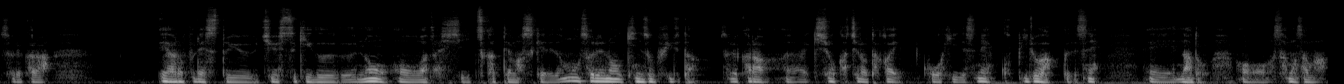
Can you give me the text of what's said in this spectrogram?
それからエアロプレスという抽出器具の私使ってますけれどもそれの金属フィルターそれから希少価値の高いコーヒーですねコピルワックですね、え、などさまざま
